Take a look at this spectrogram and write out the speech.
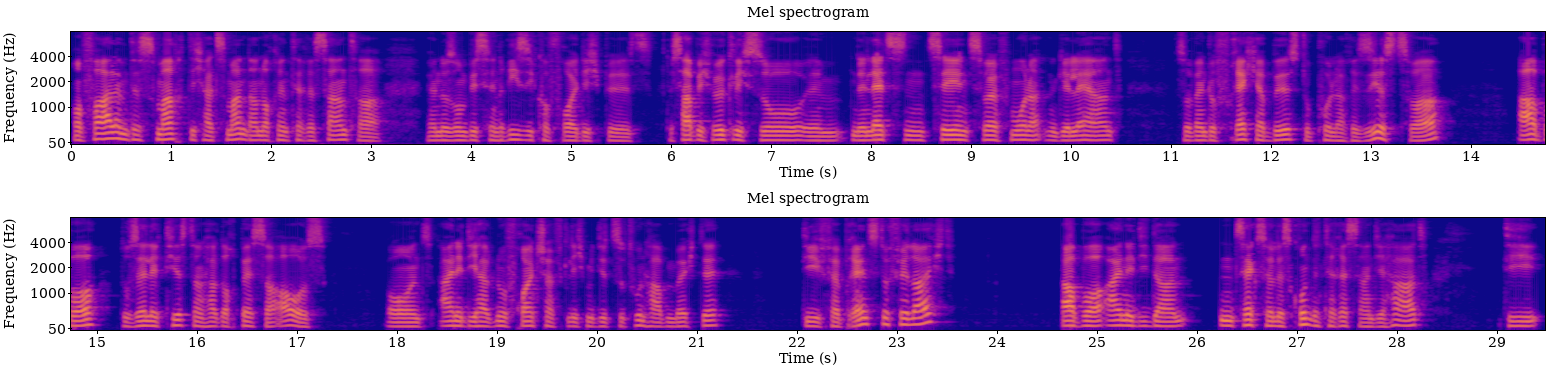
Und vor allem, das macht dich als Mann dann noch interessanter, wenn du so ein bisschen risikofreudig bist. Das habe ich wirklich so in den letzten 10, 12 Monaten gelernt, so, wenn du frecher bist, du polarisierst zwar, aber du selektierst dann halt auch besser aus. Und eine, die halt nur freundschaftlich mit dir zu tun haben möchte, die verbrennst du vielleicht, aber eine, die dann ein sexuelles Grundinteresse an dir hat, die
